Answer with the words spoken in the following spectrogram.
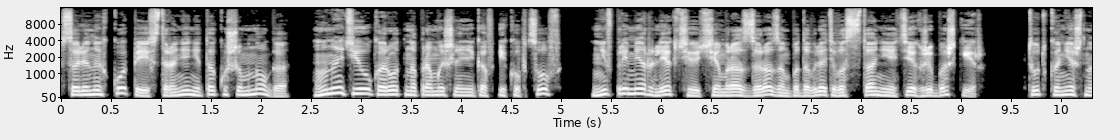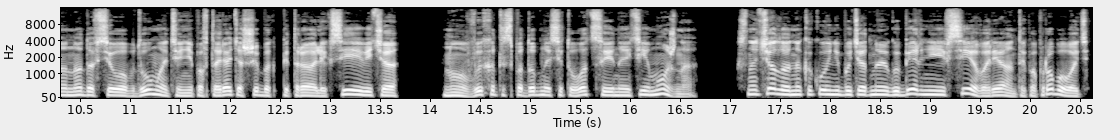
Соляных копий в стране не так уж и много, а найти у коротно-промышленников и купцов не в пример легче, чем раз за разом подавлять восстание тех же башкир. Тут, конечно, надо все обдумать и не повторять ошибок Петра Алексеевича, но выход из подобной ситуации найти можно. Сначала на какой-нибудь одной губернии все варианты попробовать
